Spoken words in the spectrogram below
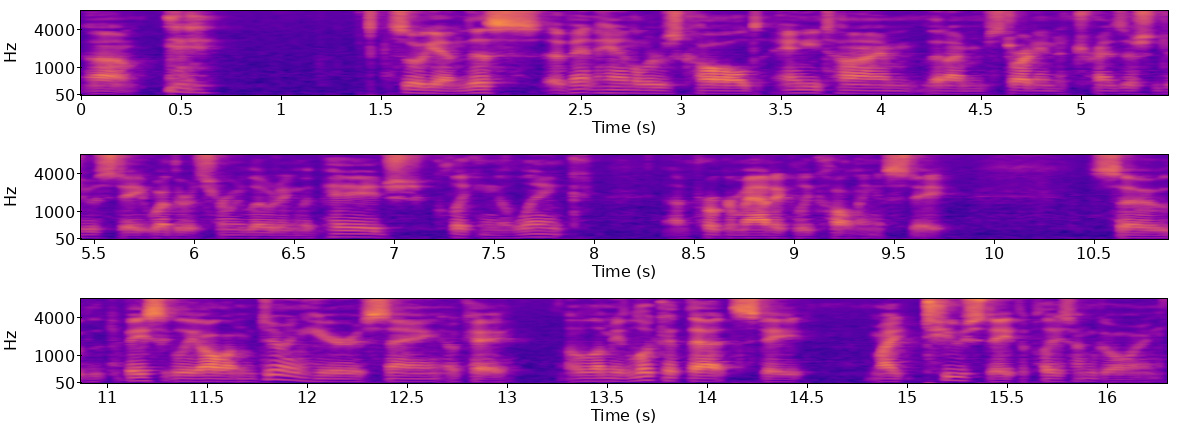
um, so again, this event handler is called anytime that I'm starting to transition to a state, whether it's from reloading the page, clicking a link, uh, programmatically calling a state. So basically all I'm doing here is saying, okay, let me look at that state, my to state, the place I'm going.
